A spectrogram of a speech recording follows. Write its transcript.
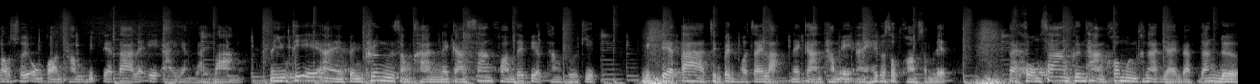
เราช่วยองค์กรทำ Big Data และ AI อย่างไรบ้าง ในยุคที่ AI เป็นเครื่องมือสำคัญในการสร้างความได้เปรียบทางธุรกิจ Big Data จึงเป็นหัวใจหลักในการทำ AI ให้ประสบความสำเร็จ แต่โครงสร้างพื้นฐานข้อมูลขนาดใหญ่แบบดั้งเดิม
